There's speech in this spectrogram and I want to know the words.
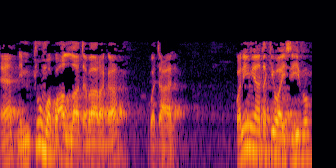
eh ni mtumwa kwa Allah tabaraka wa taala kwa nini anatakiwa aisi hivyo?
